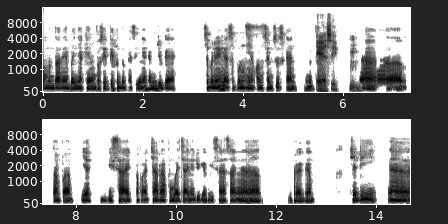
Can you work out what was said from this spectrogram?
komentarnya banyak yang positif untuk hasilnya kan juga sebenarnya nggak sepenuhnya konsensus kan. Gitu. Iya sih. Hmm. Eh, apa ya bisa apa cara pembacaannya juga bisa sangat beragam. Jadi eh,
